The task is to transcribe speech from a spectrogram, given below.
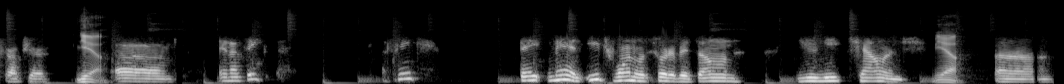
structure Yeah. um, and I think I think they man each one was sort of its own unique challenge Yeah. um,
